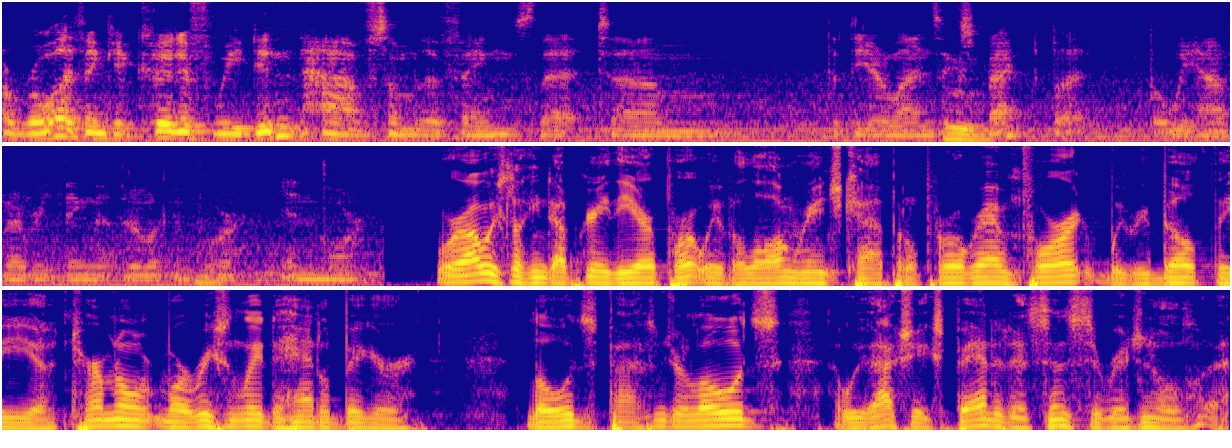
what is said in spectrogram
a, role. I think it could if we didn't have some of the things that um, that the airlines mm. expect, but but we have everything that they're looking for and more. We're always looking to upgrade the airport. We have a long range capital program for it. We rebuilt the uh, terminal more recently to handle bigger loads, passenger loads. Uh, we've actually expanded it since the original uh,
